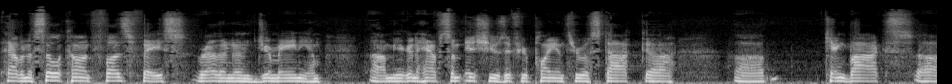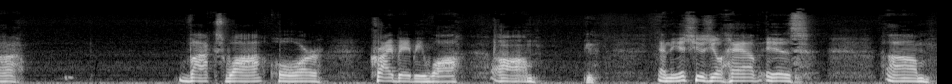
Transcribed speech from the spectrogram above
having a silicon fuzz face rather than germanium, um, you're going to have some issues if you're playing through a stock uh, uh, King Vox, uh, Vox wah, or Crybaby wah. Um, and the issues you'll have is um,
